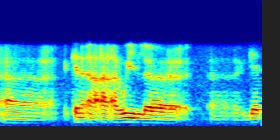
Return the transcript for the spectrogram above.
uh, can, I, I will uh, uh, get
